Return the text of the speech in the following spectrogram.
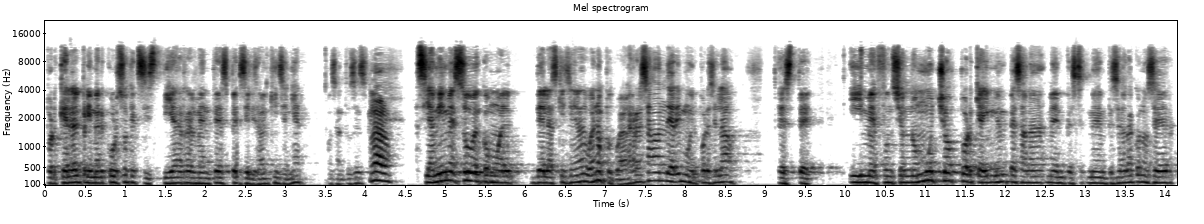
porque era el primer curso que existía realmente especializado en quinceañera. O sea, entonces, claro. Si a mí me suben como el de las quinceañeras, bueno, pues voy a agarrar esa bandera y mover por ese lado. Este, y me funcionó mucho porque ahí me empezaron a, me, empecé, a conocer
